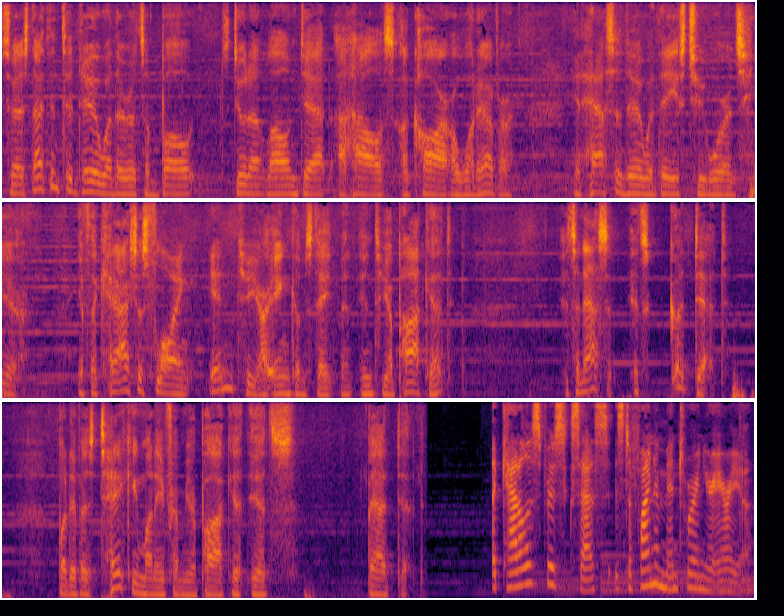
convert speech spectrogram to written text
So it's nothing to do whether it's a boat, student loan debt, a house, a car, or whatever. It has to do with these two words here. If the cash is flowing into your income statement, into your pocket, it's an asset. It's good debt. But if it's taking money from your pocket, it's bad debt. A catalyst for success is to find a mentor in your area,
